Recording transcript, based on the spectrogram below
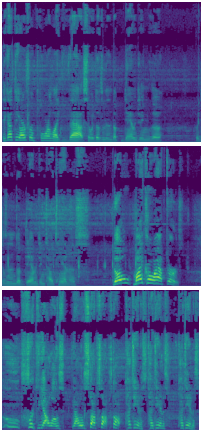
They got the Arthropluera like that so it doesn't end up damaging the... So it doesn't end up damaging Titanus. No! Microraptors! Frick the Yallows! Yallows, stop, stop, stop! Titanus, Titanus, Titanus,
